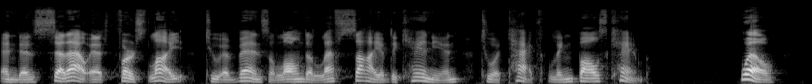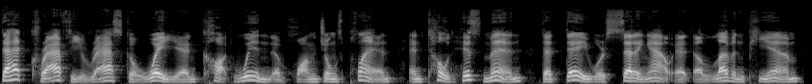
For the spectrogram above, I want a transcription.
and then set out at first light to advance along the left side of the canyon to attack Ling Bao's camp. Well, that crafty rascal Wei Yan caught wind of Huang Zhong's plan and told his men that they were setting out at 11 p.m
